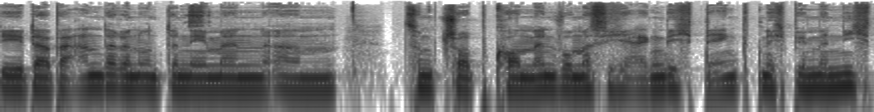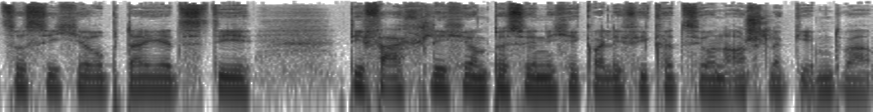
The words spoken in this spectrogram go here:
die da bei anderen Unternehmen ähm, zum Job kommen, wo man sich eigentlich denkt, ich bin mir nicht so sicher, ob da jetzt die, die fachliche und persönliche Qualifikation ausschlaggebend war.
